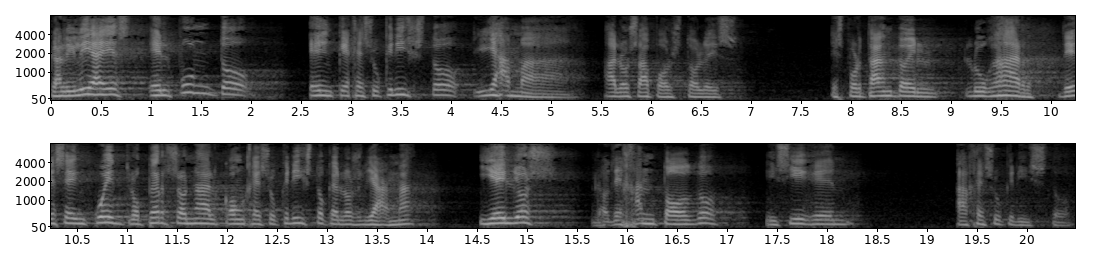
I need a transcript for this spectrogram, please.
Galilea es el punto en que Jesucristo llama a los apóstoles. Es por tanto el lugar de ese encuentro personal con Jesucristo que los llama y ellos lo dejan todo y siguen a Jesucristo.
